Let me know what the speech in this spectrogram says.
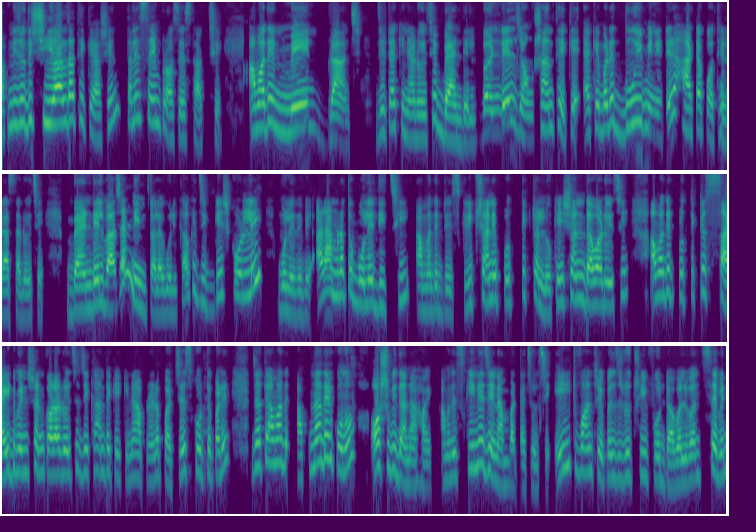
আপনি যদি শিয়ালদা থেকে আসেন, তাহলে সেম প্রসেস থাকছে। আমাদের মেন ব্রাঞ্চ যেটা কিনা রয়েছে ব্যান্ডেল ব্যান্ডেল জংশন থেকে একেবারে দুই মিনিটের হাঁটা পথের রাস্তা রয়েছে। ব্যান্ডেল বাজার, নিমতলা গলি, কাউকে জিজ্ঞেস করলেই বলে দেবে। আর আমরা তো বলে দিচ্ছি, আমাদের ডেসক্রিপশনে প্রত্যেকটা লোকেশন দেওয়া রয়েছে। আমাদের প্রত্যেকটা সাইড মেনশন করা রয়েছে যেখান থেকে কিনা আপনারা পারচেস করতে পারেন, যাতে আমাদের, আপনাদের কোনো অসুবিধা না হয়। আমাদের স্ক্রিনে যে নাম্বারটা চলছে eight one triple zero three four double one seven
